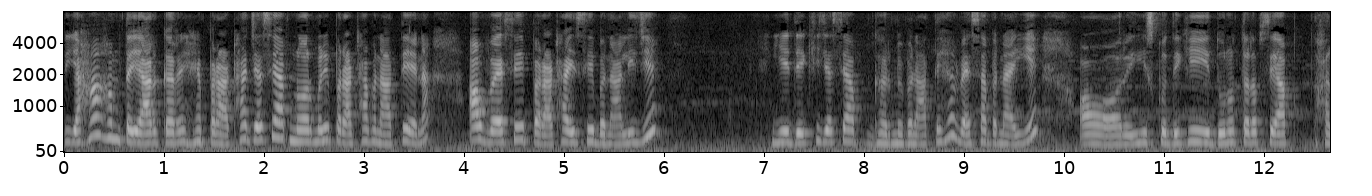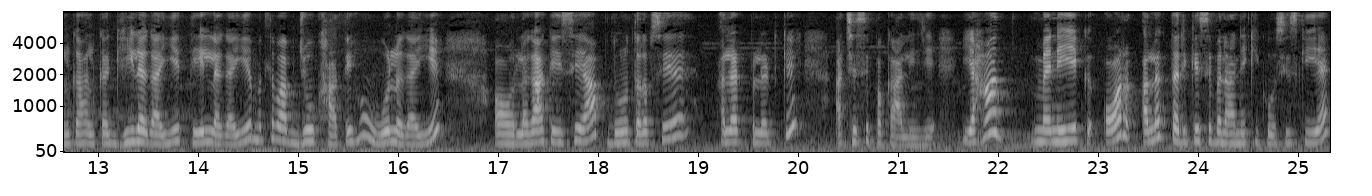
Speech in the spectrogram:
तो यहाँ हम तैयार कर रहे हैं पराठा। जैसे आप नॉर्मली पराठा बनाते हैं ना, आप वैसे पराठा इसे बना लीजिए। ये देखिए, जैसे आप घर में बनाते हैं, वैसा बनाइए। और इसको देखिए दोनों तरफ़ से आप हल्का हल्का घी लगाइए, तेल लगाइए। मतलब आप जो खाते हो, वो लगाइए। और लगा के इसे आप दोनों तरफ़ से अलट पलट के अच्छे से पका लीजिए। यहाँ मैंने एक और अलग तरीके से बनाने की कोशिश की है।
